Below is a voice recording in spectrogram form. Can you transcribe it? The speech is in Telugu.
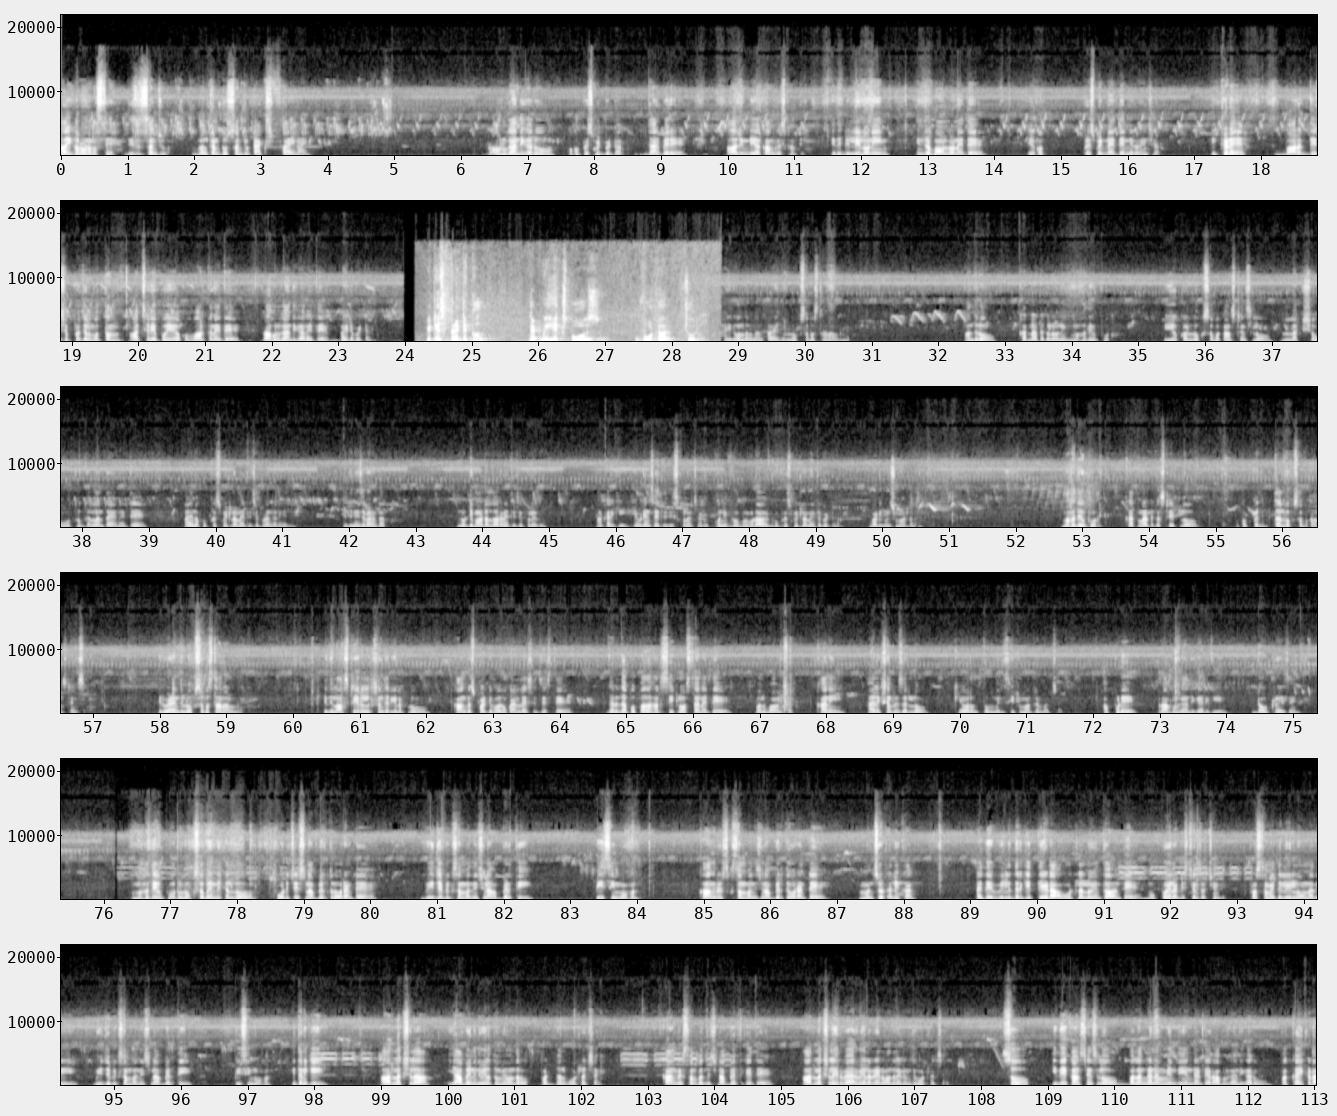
హాయ్ హలో నమస్తే. This is Sanju welcome to Sanju talks five nine Rahul Gandhi garu ఒక ప్రెస్ మీట్ పెట్టారు. దాని పేరే ఆల్ ఇండియా కాంగ్రెస్ కమిటీ. ఇది ఢిల్లీలోని ఇంద్రభవన్లోనైతే ఈ యొక్క ప్రెస్ మీట్ని అయితే నిర్వహించారు. ఇక్కడే భారతదేశ ప్రజలు మొత్తం ఆశ్చర్యపోయే ఒక వార్తనైతే రాహుల్ గాంధీ గారు అయితే బయటపెట్టారు. It is critical that we expose voter చోరీ ఐదు వందల నలభై ఐదు లోక్సభ స్థానాలు ఉన్నాయి. అందులో కర్ణాటకలోని మహదేవ్పూర్ ఈ యొక్క లోక్సభ కాన్స్టిట్యున్సీలో లక్ష ఓట్లు గల్లంతాయని అయితే ఆయన ఒక ప్రెస్ మీట్లోనైతే చెప్పడం జరిగింది. ఇది నిజమే అంటారు. నోటి మాటల ద్వారానైతే చెప్పలేదు. అక్కడికి ఎవిడెన్స్ అయితే తీసుకొని వచ్చారు. కొన్ని ప్రూఫ్లు కూడా ఒక ప్రెస్ మీట్లోనైతే పెట్టారు. వాటి గురించి మాట్లాడారు. మహదేవ్పూర్ కర్ణాటక స్టేట్లో ఒక పెద్ద లోక్సభ కాన్స్టిట్యున్సీ. ఇరవై ఎనిమిది లోక్సభ స్థానాలు ఉన్నాయి. ఇది లాస్ట్ ఇయర్ ఎలక్షన్ జరిగినప్పుడు కాంగ్రెస్ పార్టీ వారు ఒక అనలైసిస్ చేస్తే దరిదాపు పదహారు సీట్లు వస్తాయనైతే వాళ్ళు భావించారు. కానీ ఆ ఎలక్షన్ రిజల్ట్లో కేవలం తొమ్మిది సీట్లు మాత్రమే వచ్చాయి. అప్పుడే రాహుల్ గాంధీ గారికి డౌట్ రైజ్ అయింది. మహదేవ్పూర్ లోక్సభ ఎన్నికల్లో పోటీ చేసిన అభ్యర్థులు ఎవరంటే బీజేపీకి సంబంధించిన అభ్యర్థి పిసి మోహన్. కాంగ్రెస్కు సంబంధించిన అభ్యర్థి ఎవరంటే మన్సూర్ అలీ ఖాన్. అయితే వీళ్ళిద్దరికీ తేడా ఓట్లలో ఎంత అంటే ముప్పై వేల డిస్టెన్స్ వచ్చింది. ప్రస్తుతం అయితే లీడ్లో ఉన్నది బీజేపీకి సంబంధించిన అభ్యర్థి పిసి మోహన్. ఇతనికి ఆరు లక్షల యాభై ఎనిమిది వేల తొమ్మిది వందల పద్నాలుగు ఓట్లు వచ్చాయి. కాంగ్రెస్ సంబంధించిన అభ్యర్థికి అయితే ఆరు లక్షల ఇరవై ఆరు వేల రెండు వందల ఎనిమిది ఓట్లు వచ్చాయి. సో ఇదే కాన్స్టిట్యున్సీలో బలంగా నమ్మింది ఏంటంటే రాహుల్ గాంధీ గారు పక్కా ఇక్కడ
